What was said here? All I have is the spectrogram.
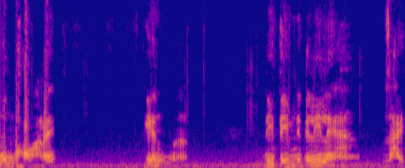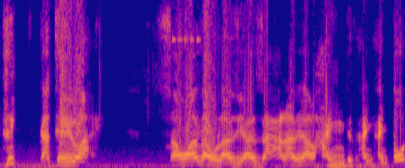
buông bỏ đấy. Kiến ờ, đi tìm những cái lý lẽ giải thích các thể loại. Sau đó đầu là gì là giả là, là hành thực hành hành tốt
